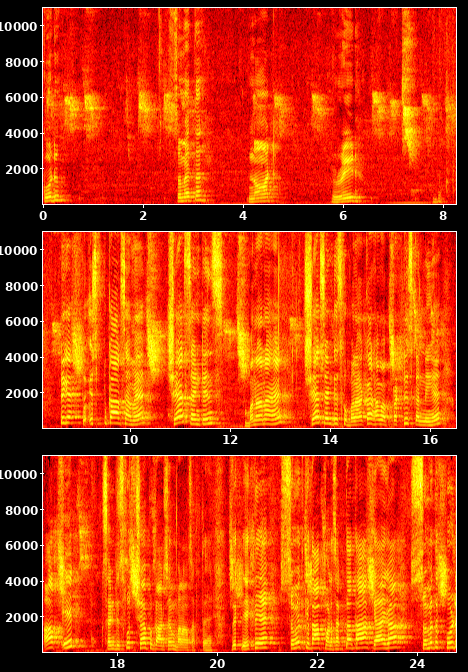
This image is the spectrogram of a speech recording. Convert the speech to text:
could Sumit not read book ठीक है? तो इस प्रकार से हमें छः सेंटेंस बनाना है। छः सेंटेंस को बनाकर हमें प्रैक्टिस करनी है। आप एक सेंटेंस को छह प्रकार से हम बना सकते हैं। देख, देखते हैं। सुमित किताब पढ़ सकता था। क्या आएगा? Sumit could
